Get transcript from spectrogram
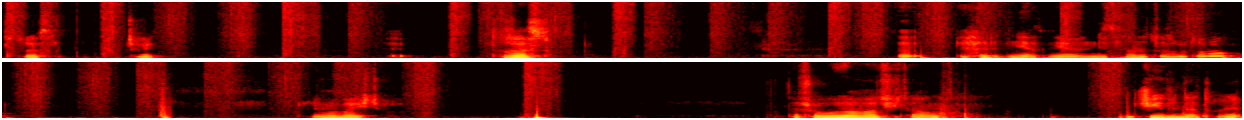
Co to jest? Czekaj. Co to jest? E, Nie, nie, nie znany to zbudował? Nie ma wejścia. Zaczął budować i tam. Dziwne to, nie?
